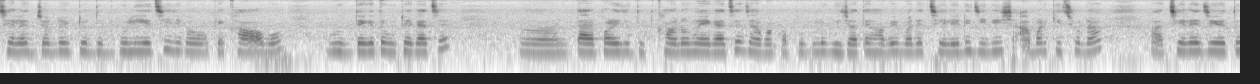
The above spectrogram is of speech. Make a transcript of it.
ছেলের জন্য একটু দুধ গুলিয়েছি, যে ওকে খাওয়াবো। ঘুম থেকে তো উঠে গেছে। তারপরে যে দুধ খাওয়ানো হয়ে গেছে জামা কাপড়গুলো ভিজাতে হবে। মানে ছেলেরই জিনিস, আমার কিছু না। আর ছেলে যেহেতু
